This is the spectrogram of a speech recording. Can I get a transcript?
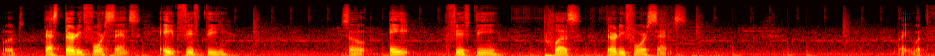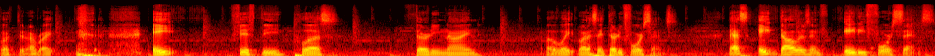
Whoops, that's thirty four cents. Eight fifty. So eight fifty plus 34 cents. Wait, what the fuck did I write? 850 plus 39 Oh wait, what did I say? 34 cents. That's $8.84.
